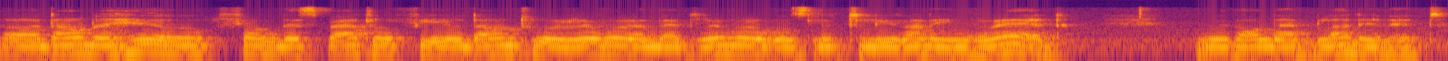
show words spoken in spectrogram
uh, down a hill from this battlefield down to a river, and that river was literally running red with all that blood in it.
